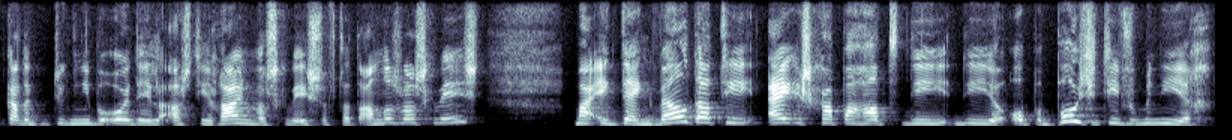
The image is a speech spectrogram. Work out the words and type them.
kan ik natuurlijk niet beoordelen als die ruim was geweest of dat anders was geweest. Maar ik denk wel dat hij eigenschappen had die, die je op een positieve manier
